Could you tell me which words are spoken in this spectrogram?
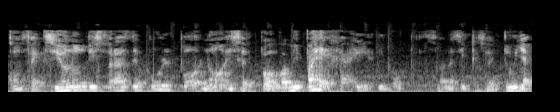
confecciono un disfraz de pulpo, ¿no? Y se lo pongo a mi pareja y le digo, pues ahora sí que soy tuya.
